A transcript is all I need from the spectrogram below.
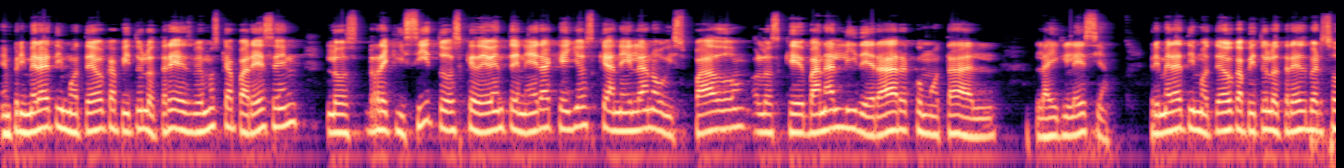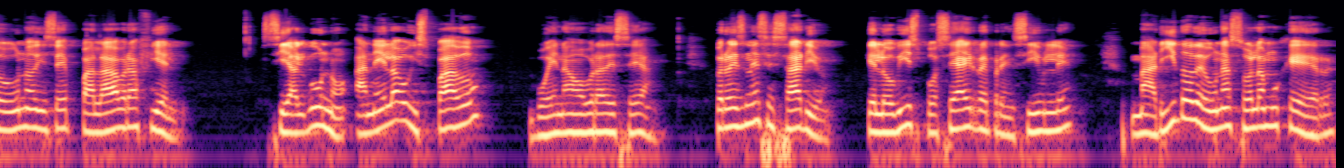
En 1 Timoteo capítulo 3 vemos que aparecen los requisitos que deben tener aquellos que anhelan obispado o los que van a liderar como tal la iglesia. 1 Timoteo capítulo 3 verso 1 dice, palabra fiel si alguno anhela obispado, buena obra desea. Pero es necesario que el obispo sea irreprensible, marido de una sola mujer,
